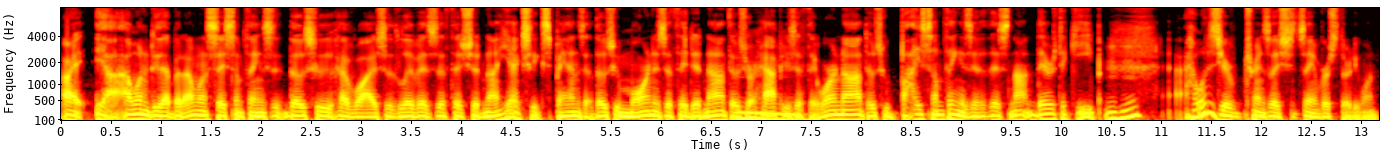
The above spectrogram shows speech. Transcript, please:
All right. Yeah, I want to do that, but I want to say some things. Those who have wives that live as if they should not. He actually expands that. Those who mourn as if they did not. Those who are happy as if mm. they were not. Those who buy something as if it's not theirs to keep. Mm-hmm. How, what does your translation say in verse 31?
